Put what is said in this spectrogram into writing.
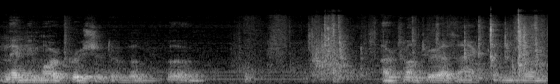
made me more appreciative of uh, our country, I think, and um,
